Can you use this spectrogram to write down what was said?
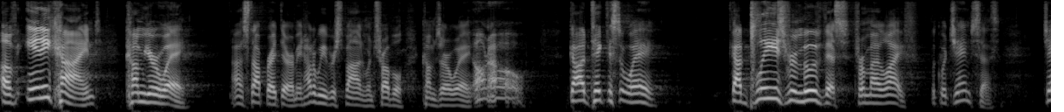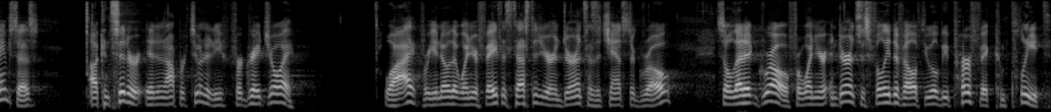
of any kind come your way, I'll stop right there. I mean, how do we respond when trouble comes our way? Oh no, God, take this away. God, please remove this from my life. Look what James says. James says, uh, consider it an opportunity for great joy. Why? For you know that when your faith is tested, your endurance has a chance to grow. So let it grow, for when your endurance is fully developed, you will be perfect, complete,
